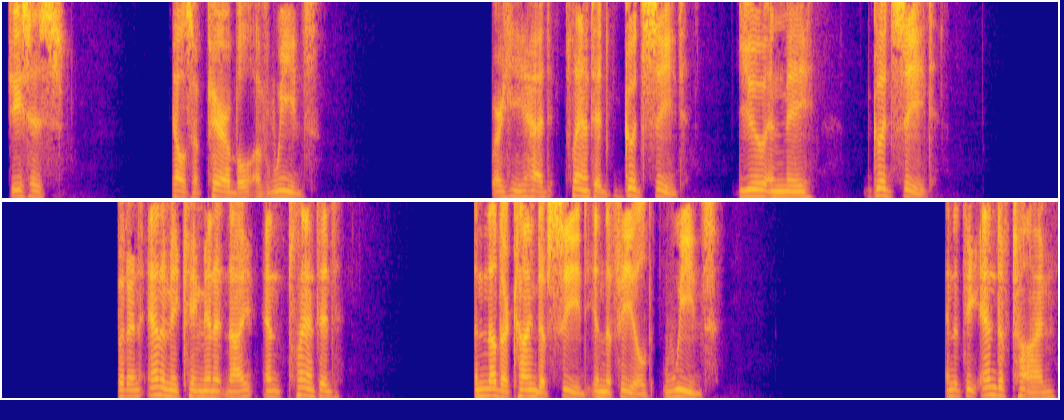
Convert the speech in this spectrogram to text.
Jesus tells a parable of weeds where he had planted good seed, you and me, good seed. But an enemy came in at night and planted another kind of seed in the field, weeds. And at the end of time,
